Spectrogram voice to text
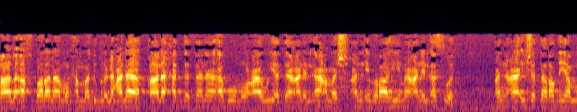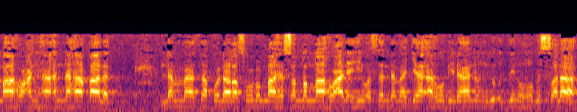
قال أخبرنا محمد بن العلاء قال حدثنا أبو معاوية عن الأعمش عن إبراهيم عن الأسود عن عائشة رضي الله عنها أنها قالت لما ثقل رسول الله صلى الله عليه وسلم جاءه بلال يؤذنه بالصلاة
